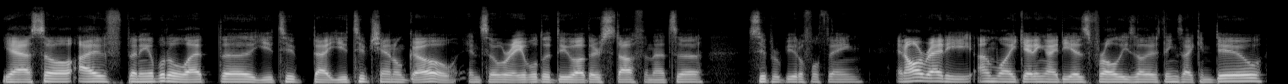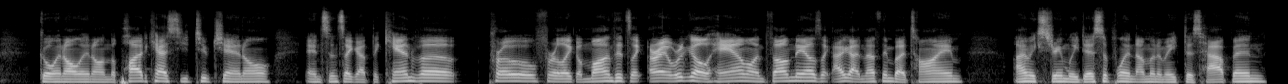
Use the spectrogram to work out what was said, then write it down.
Yeah, so I've been able to let the YouTube that YouTube channel go and so we're able to do other stuff and that's a super beautiful thing. And already I'm like getting ideas for all these other things I can do, going all in on the podcast YouTube channel and since I got the Canva Pro for like a month, it's like, all right, we're gonna go ham on thumbnails. Like I got nothing but time. I'm extremely disciplined. I'm gonna make this happen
